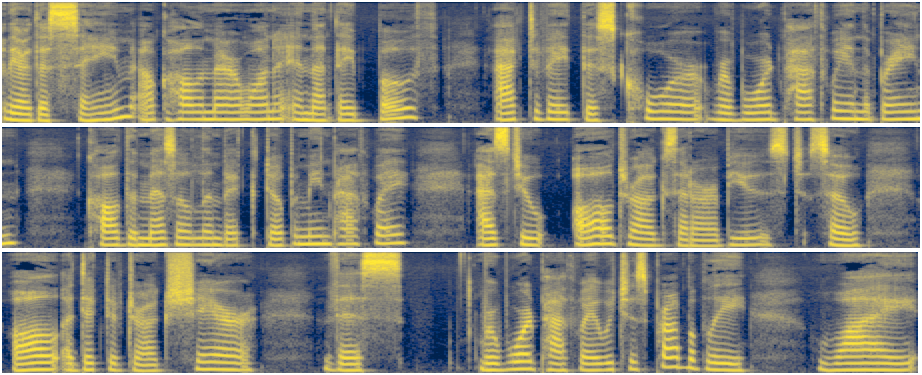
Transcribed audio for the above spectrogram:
they're the same, alcohol and marijuana, in that they both activate this core reward pathway in the brain called the mesolimbic dopamine pathway, as do all drugs that are abused. So, all addictive drugs share this reward pathway, which is probably why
